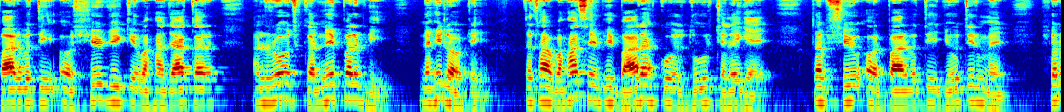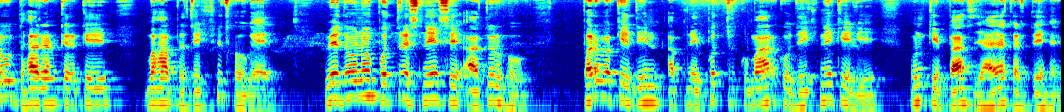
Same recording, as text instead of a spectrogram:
पार्वती और शिव जी के वहाँ जाकर अनुरोध करने पर भी नहीं लौटे तथा वहाँ से भी बारह कोस दूर चले गए। तब शिव और पार्वती ज्योतिर्मय स्वरूप धारण करके वहाँ प्रतिष्ठित हो गए। वे दोनों पुत्र स्नेह से आतुर हो पर्व के दिन अपने पुत्र कुमार को देखने के लिए उनके पास जाया करते हैं।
